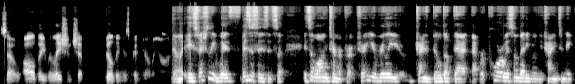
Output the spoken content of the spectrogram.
So all the relationship building has been going on. Especially with businesses, it's a it's a long term approach, right? You're really trying to build up that that rapport with somebody, really trying to make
